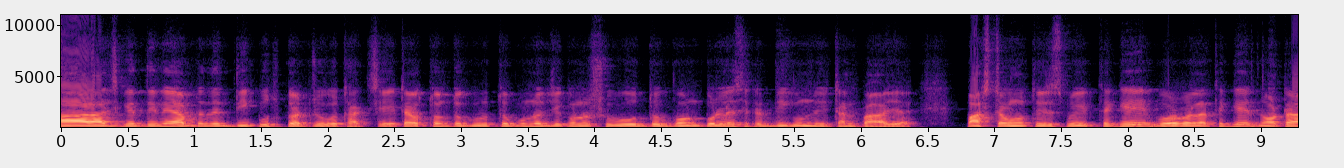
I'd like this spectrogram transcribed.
আর আজকের দিনে আপনাদের দ্বীপ উৎকর যোগও থাকছে। এটা অত্যন্ত গুরুত্বপূর্ণ যে কোনো শুভ উদ্যোগ গ্রহণ করলে সেটা দ্বিগুণ রিটার্ন পাওয়া যায়। পাঁচটা উনত্রিশ মিনিট থেকে, ভোরবেলা থেকে নটা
